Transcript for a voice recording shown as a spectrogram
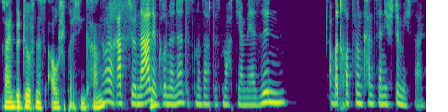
sein Bedürfnis aussprechen kann. Oder rationale Gründe, ne? dass man sagt, das macht ja mehr Sinn. Aber trotzdem kann es ja nicht stimmig sein.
